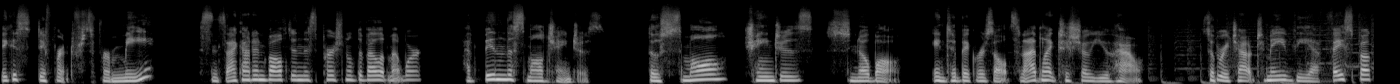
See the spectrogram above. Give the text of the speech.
biggest difference for me since I got involved in this personal development work have been the small changes those small changes snowball into big results. And I'd like to show you how. So reach out to me via Facebook,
